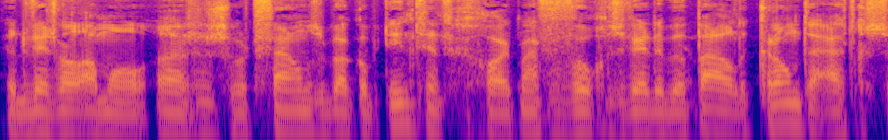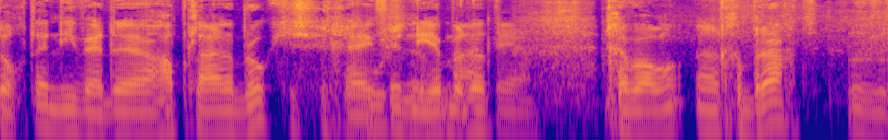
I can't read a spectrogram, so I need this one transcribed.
het werd wel allemaal als een soort vuilnisbak op het internet gegooid. Maar vervolgens werden bepaalde kranten uitgezocht. En die werden hapklare brokjes gegeven. en die hebben maken, dat ja. gewoon gebracht. Mm -hmm.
